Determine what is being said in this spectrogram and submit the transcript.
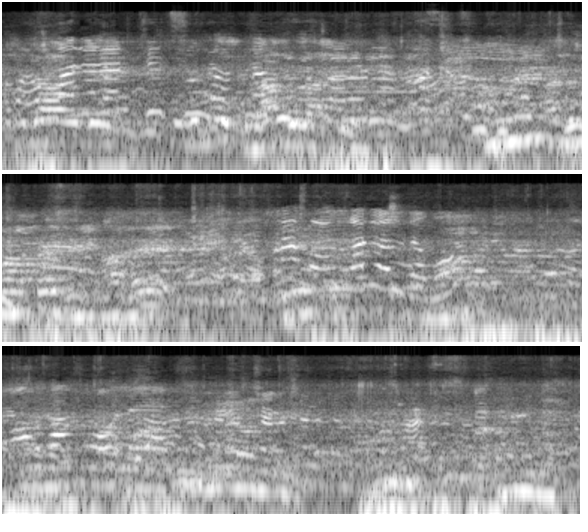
थक जाओगे तुमको बुला बुलाके हमने अजमा कर देखा है চলে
